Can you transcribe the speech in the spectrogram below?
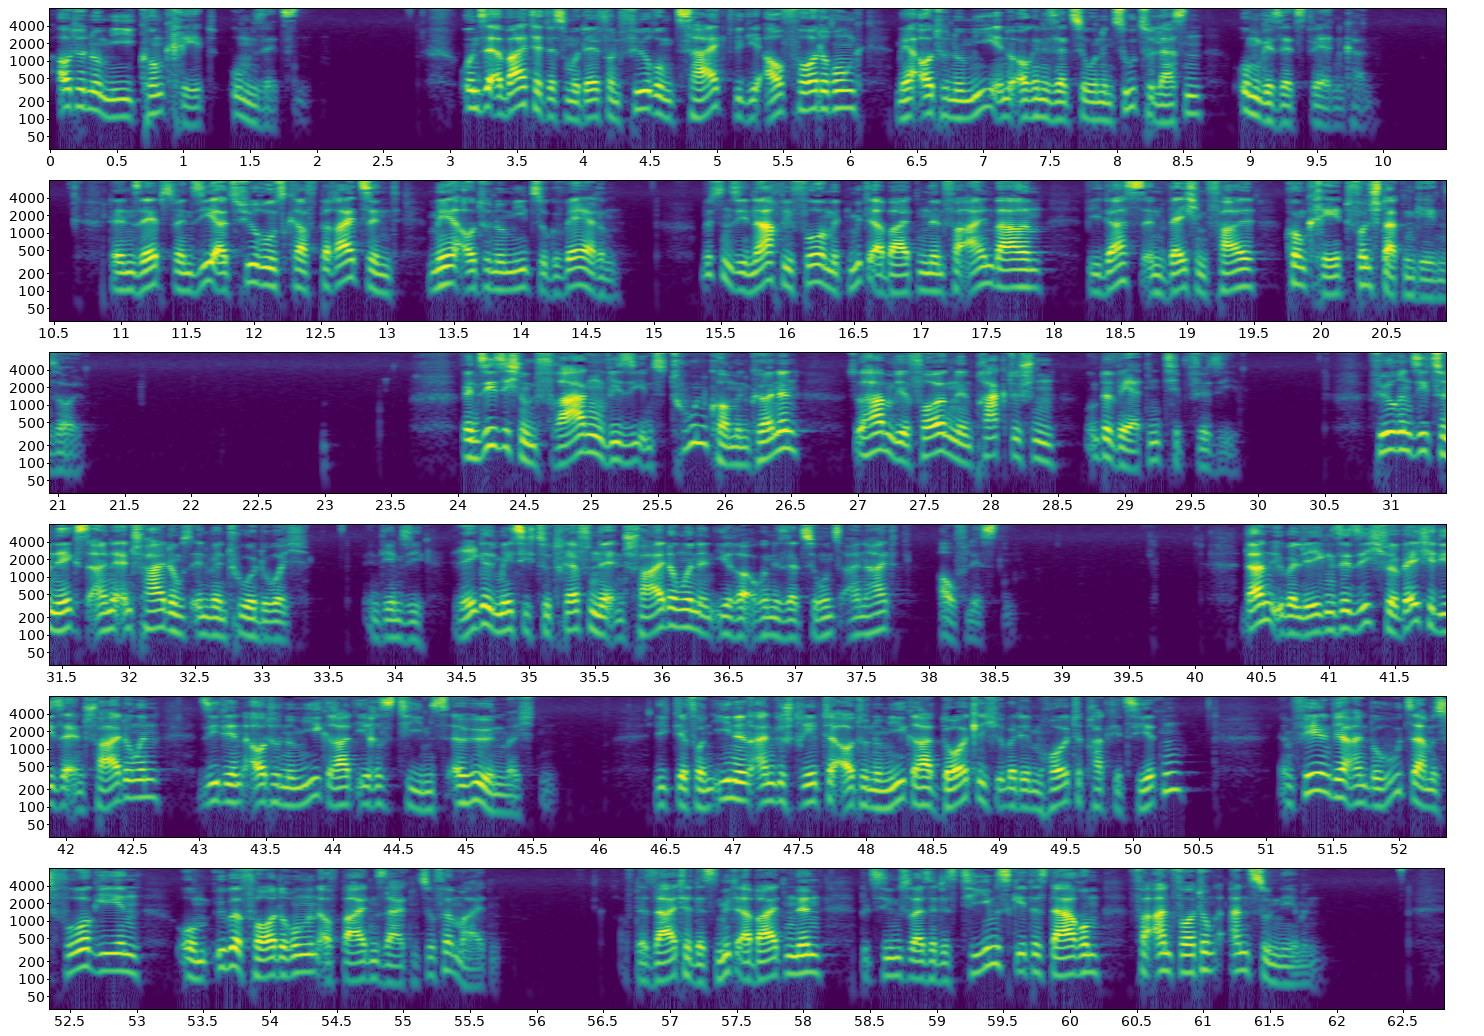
Autonomie konkret umsetzen. Unser erweitertes Modell von Führung zeigt, wie die Aufforderung, mehr Autonomie in Organisationen zuzulassen, umgesetzt werden kann. Denn selbst wenn Sie als Führungskraft bereit sind, mehr Autonomie zu gewähren, müssen sie nach wie vor mit Mitarbeitenden vereinbaren, wie das in welchem Fall konkret vonstatten gehen soll. Wenn Sie sich nun fragen, wie Sie ins Tun kommen können, so haben wir folgenden praktischen und bewährten Tipp für Sie. Führen Sie zunächst eine Entscheidungsinventur durch, indem Sie regelmäßig zu treffende Entscheidungen in Ihrer Organisationseinheit auflisten. Dann überlegen Sie sich, für welche dieser Entscheidungen Sie den Autonomiegrad Ihres Teams erhöhen möchten. Liegt der von Ihnen angestrebte Autonomiegrad deutlich über dem heute praktizierten? Empfehlen wir ein behutsames Vorgehen, um Überforderungen auf beiden Seiten zu vermeiden. Auf der Seite des Mitarbeitenden bzw. des Teams geht es darum, Verantwortung anzunehmen.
